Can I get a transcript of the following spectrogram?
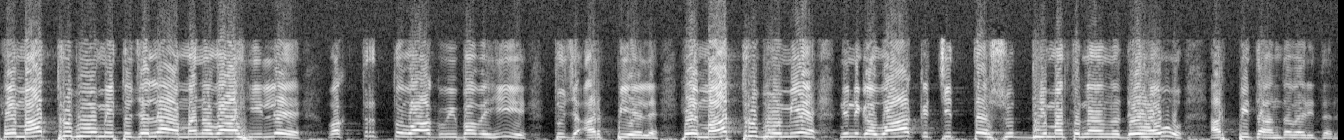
ಹೇ ಮಾತೃಭೂಮಿ ತುಜಲ ಮನವಾಹಿಲೆ, ವಕ್ತೃತ್ವವಾಗು ವಿಭವಹಿ ತುಜ ಅರ್ಪಿಯಲೆ. ಹೇ ಮಾತೃಭೂಮಿಯೇ, ನಿನಗೆ ವಾಕ್, ಚಿತ್ತ, ಶುದ್ಧಿ ಮತ್ತು ನನ್ನ ದೇಹವು ಅರ್ಪಿತ ಅಂತ ಬರೀತಾರೆ.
